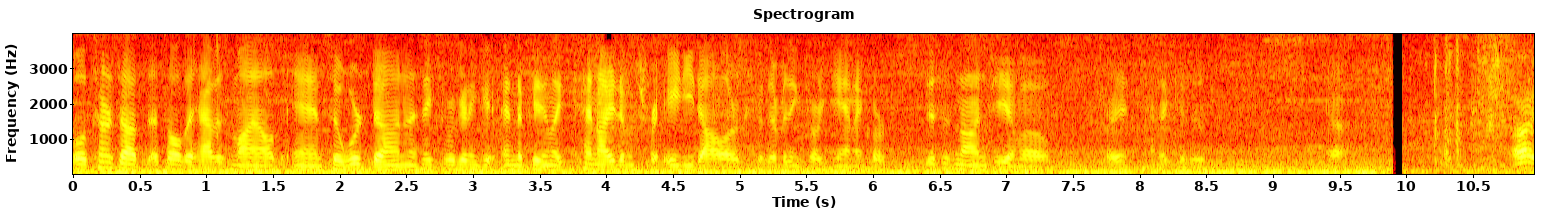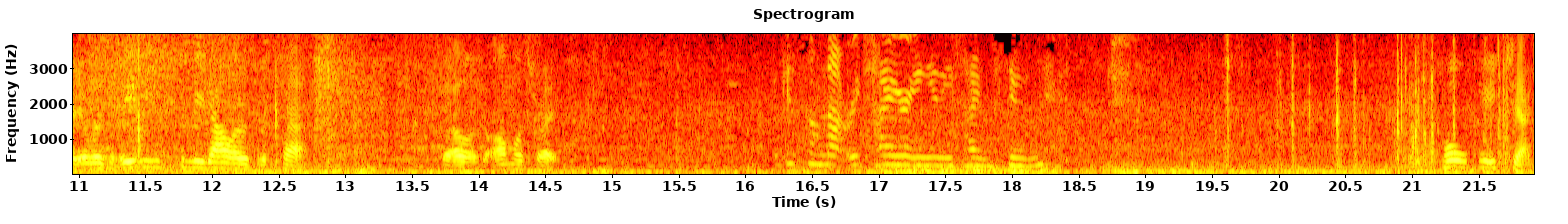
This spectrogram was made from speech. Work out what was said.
Well, it turns out that's all they have is mild, and so we're done. I think we're gonna get, end up getting like 10 items for $80 because everything's organic, or this is non-GMO, right? I think it is. Yeah. All right, it was $83 with tax. So I was almost right. I guess I'm not retiring anytime soon. Whole paycheck.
